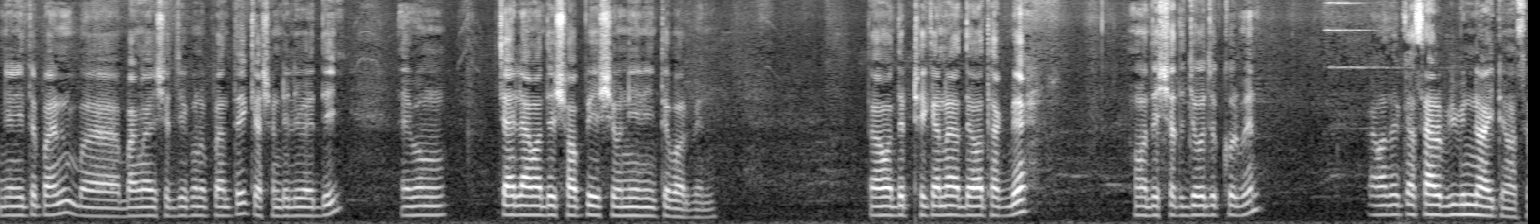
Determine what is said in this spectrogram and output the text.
নিয়ে নিতে পারেন বাংলাদেশের যে কোনো প্রান্তে ক্যাশ অন ডেলিভারি দিই, এবং চাইলে আমাদের শপে এসেও নিয়ে নিতে পারবেন। তো আমাদের ঠিকানা দেওয়া থাকবে। আমাদের সাথে যোগাযোগ করবেন। আমাদের কাছে আরও বিভিন্ন আইটেম আছে।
